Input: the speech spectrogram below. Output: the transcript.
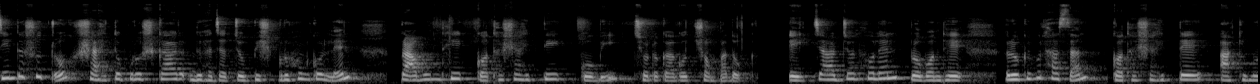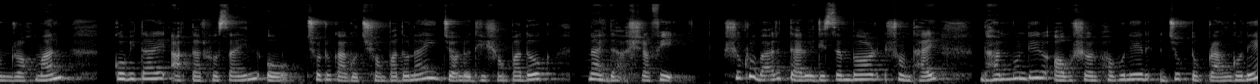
চিন্তাসূত্র সাহিত্য পুরস্কার দুই হাজার চব্বিশ গ্রহণ করলেন প্রাবন্ধিক কথাসাহিত্যিক, কবি, ছোট কাগজ সম্পাদক। এই চারজন হলেন প্রবন্ধে রকিবুল হাসান, কথাসাহিত্যে আকিমুন রহমান, কবিতায় আক্তার হোসাইন ও ছোট কাগজ সম্পাদনায় জলধি সম্পাদক নাহিদা আশরাফি। শুক্রবার তেরোই ডিসেম্বর সন্ধ্যায় ধানমন্ডির অবসর ভবনের যুক্ত প্রাঙ্গণে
